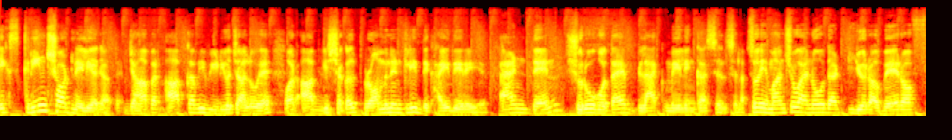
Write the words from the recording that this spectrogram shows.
एक स्क्रीनशॉट ले लिया जाता है जहाँ पर आपका भी वीडियो चालू है और आपकी शक्ल प्रोमिनेंटली दिखाई दे रही है। एंड देन शुरू होता है ब्लैक मेलिंग का सिलसिला। So Himanshu I know that you are aware of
